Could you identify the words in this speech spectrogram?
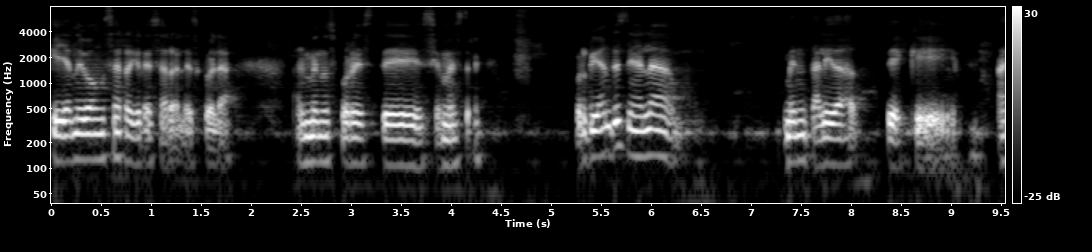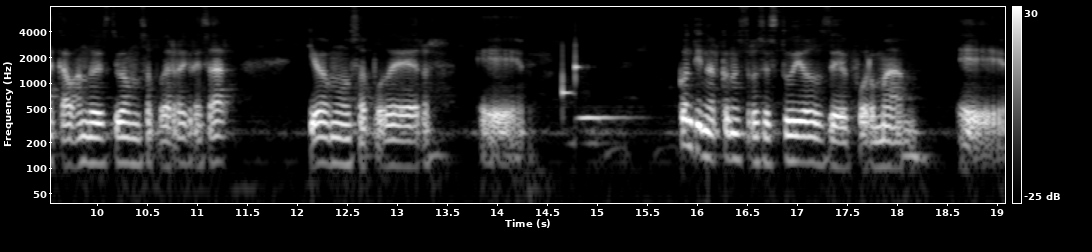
ya no íbamos a regresar a la escuela, al menos por este semestre. Porque yo antes tenía la mentalidad de que acabando esto íbamos a poder regresar, que íbamos a poder eh, continuar con nuestros estudios de forma eh,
